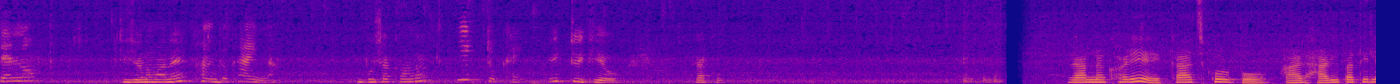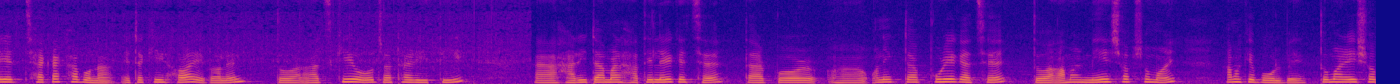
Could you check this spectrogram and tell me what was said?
যেন কি জন্য মানে? আমি তো খাই না। পোশাক খাও না? একটু খাই। একটুই খেও। রাখো। রান্নাঘরে কাজ করব আর হাঁড়ি পাতিলের ছ্যাঁকা খাব না এটা কি হয় বলেন? তো আজকেও যথারীতি হাঁড়িটা আমার হাতে লেগেছে তারপর অনেকটা পুড়ে গেছে তো আমার মেয়ে সব সময় আমাকে বলবে, তোমার এইসব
